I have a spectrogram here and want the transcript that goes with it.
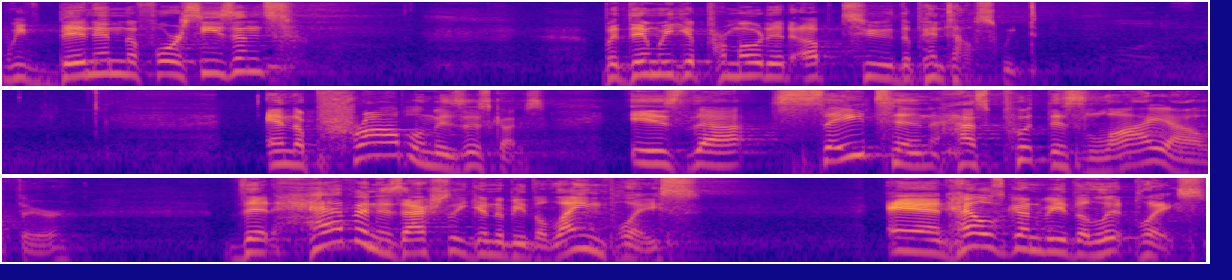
we've been in the four seasons, but then we get promoted up to the penthouse suite. And the problem is this, guys, is that Satan has put this lie out there that heaven is actually gonna be the lame place and hell's gonna be the lit place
